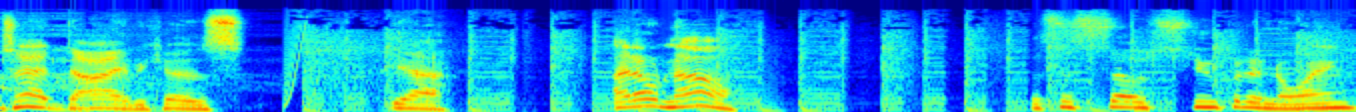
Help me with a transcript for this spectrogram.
Just gonna die because, yeah, I don't know. This is so stupid annoying.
